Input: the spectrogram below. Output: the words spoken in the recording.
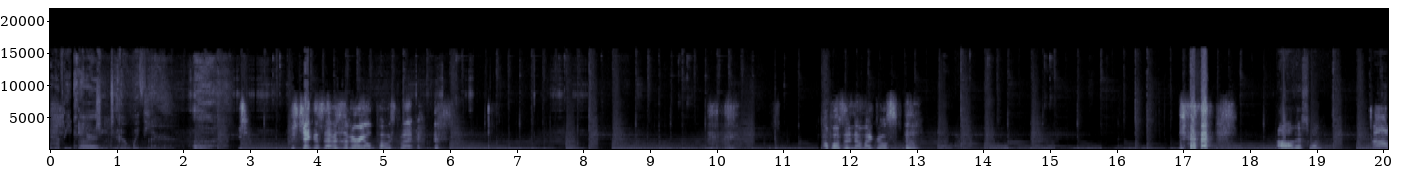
have the Okay. energy to go with you. Just check this out. This is a very old post, but. I'll post it in No Mic Girls. Oh, this one. Oh,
